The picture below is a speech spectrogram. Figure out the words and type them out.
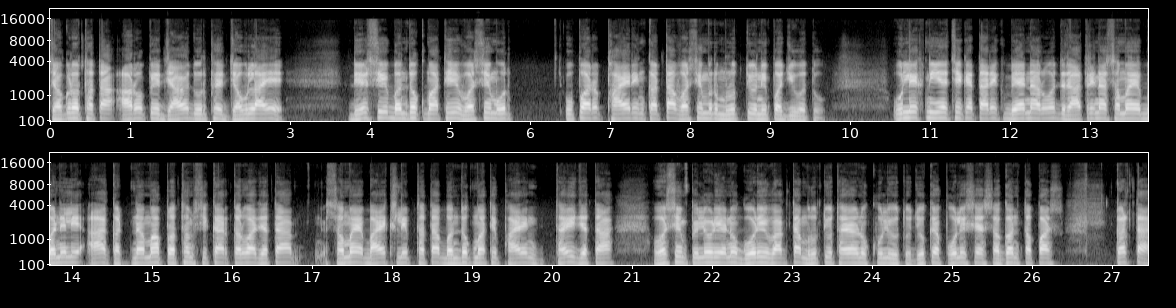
ઝઘડો થતાં આરોપી જાવેદ ઉર્ફે જવલાએ દેશી બંદૂકમાંથી વસીમ ઉપર ફાયરિંગ કરતાં વસીમનું મૃત્યુ નીપજ્યું હતું. ઉલ્લેખનીય છે કે તારીખ બેના રોજ રાત્રિના સમયે બનેલી આ ઘટનામાં પ્રથમ શિકાર કરવા જતાં સમયે બાઇક સ્લીપ થતાં બંદૂકમાંથી ફાયરિંગ થઈ જતાં વસીમ પિલોડિયાનું ગોળી વાગતા મૃત્યુ થયાનું ખુલ્યું હતું. જોકે પોલીસે સઘન તપાસ કરતા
